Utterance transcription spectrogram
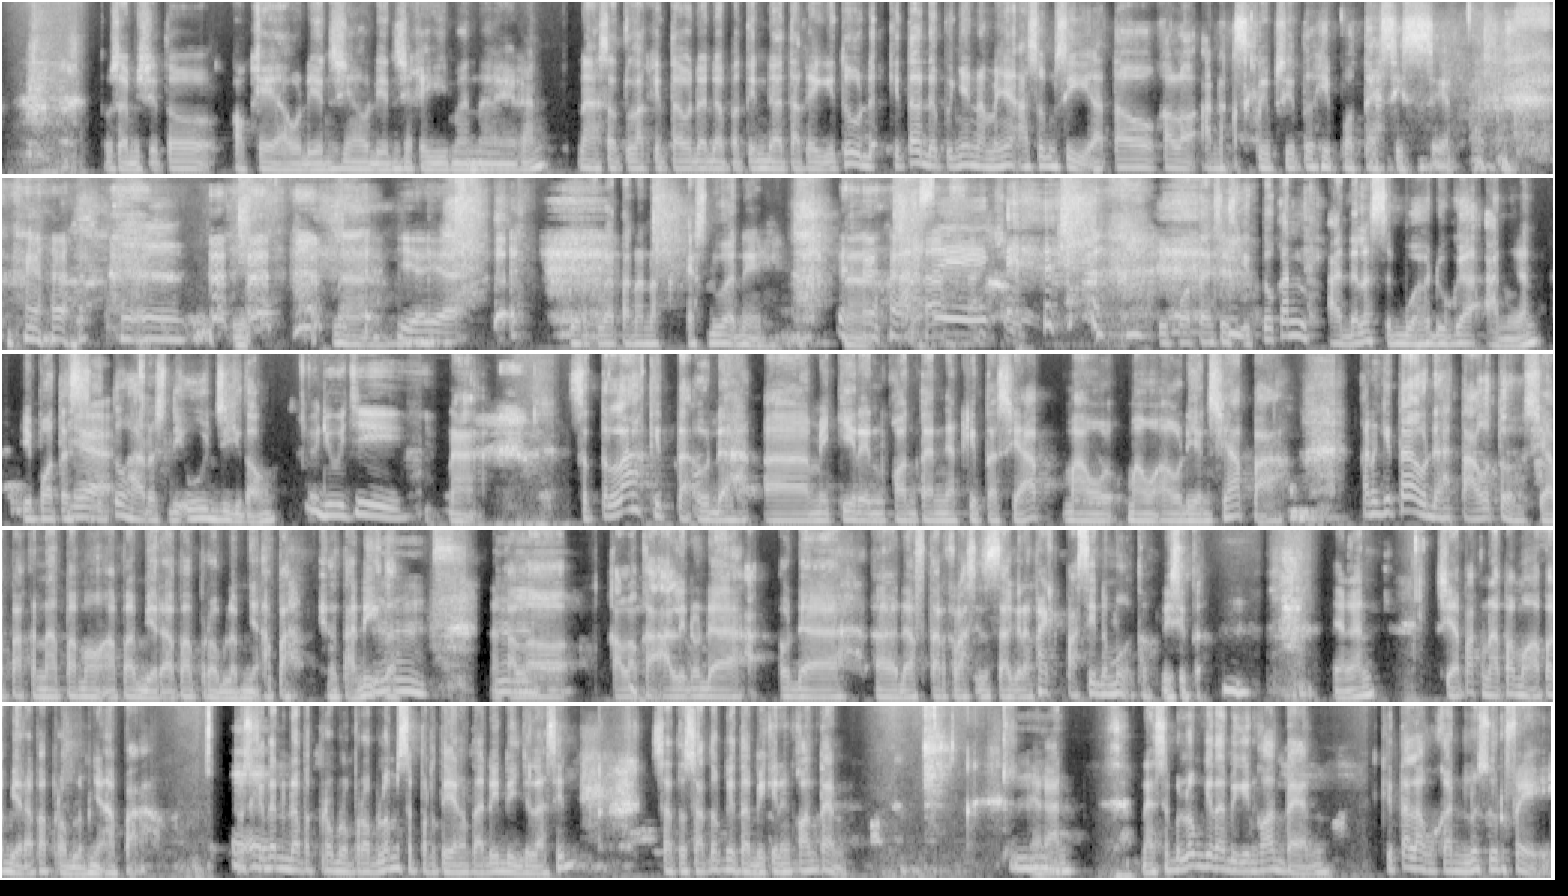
Terus habis itu, oke audiensnya, audiensnya kayak gimana ya kan. Nah setelah kita udah dapetin data kayak gitu, udah, kita udah punya namanya asumsi atau kalau anak skripsi itu hipotesis ya. nah Iya ya. Biar kelihatan anak S2 nih. Nah Asik. hipotesis itu kan adalah sebuah dugaan kan. Hipotesis Iya. itu harus diuji dong. Diuji. Nah, setelah kita udah eh, mikirin kontennya kita siap, mau mau audiens siapa, kan kita udah tahu tuh siapa, kenapa, mau apa, biar apa, problemnya apa, yang tadi tuh. Hmm. Nah, kalau kalau Kak Alin udah udah eh, daftar kelas Instagram hack pasti nemu tuh di situ. Ya kan? Siapa, kenapa, mau apa, biar apa, problemnya apa. Terus kita udah dapat problem-problem seperti yang tadi dijelasin, satu-satu kita bikinin konten. Ya Hmm. kan? Nah, sebelum kita bikin konten, kita lakukan dulu survei.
